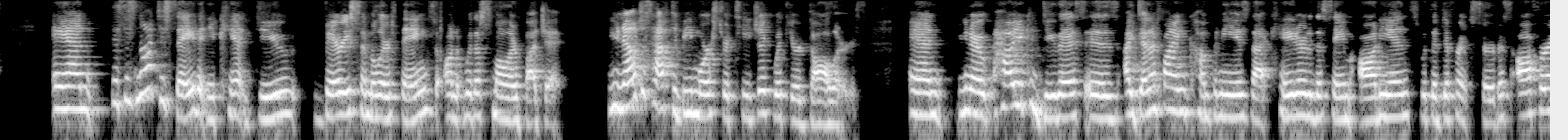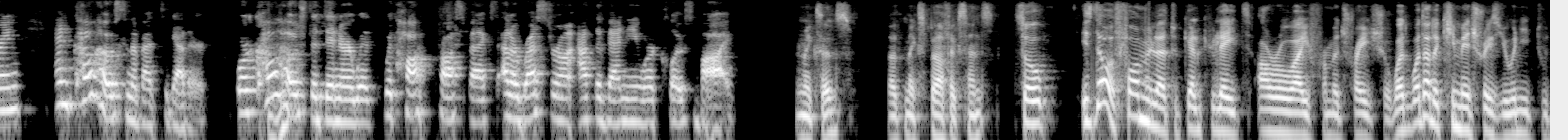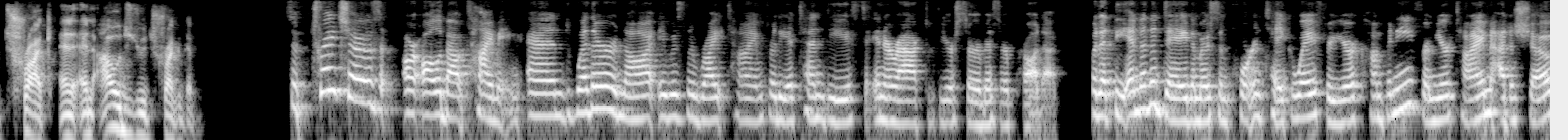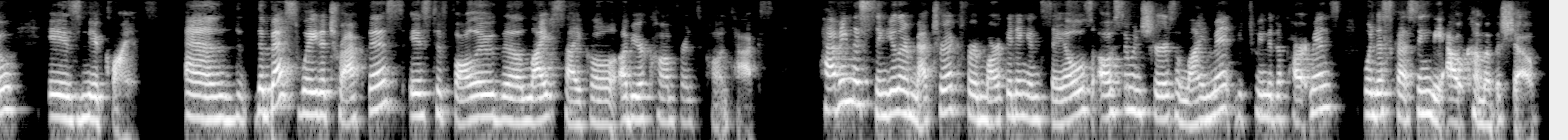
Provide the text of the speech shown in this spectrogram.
And this is not to say that you can't do very similar things on with a smaller budget. You now just have to be more strategic with your dollars. And you know how you can do this is identifying companies that cater to the same audience with a different service offering and co-host an event together or mm-hmm. co-host mm-hmm. a dinner with with hot prospects at a restaurant at the venue or close by. Makes sense. That makes perfect sense. So is there a formula to calculate ROI from a trade show? What, what are the key metrics you need to track and, and how do you track them? So, trade shows are all about timing and whether or not it was the right time for the attendees to interact with your service or product. But at the end of the day, the most important takeaway for your company from your time at a show is new clients. And the best way to track this is to follow the life cycle of your conference contacts. Having this singular metric for marketing and sales also ensures alignment between the departments when discussing the outcome of a show.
